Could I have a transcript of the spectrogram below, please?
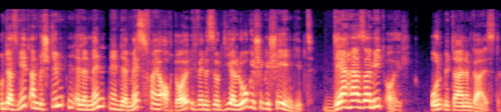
und das wird an bestimmten Elementen in der Messfeier auch deutlich, wenn es so dialogische Geschehen gibt. Der Herr sei mit euch und mit deinem Geiste.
